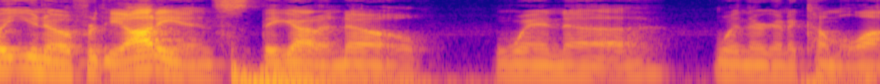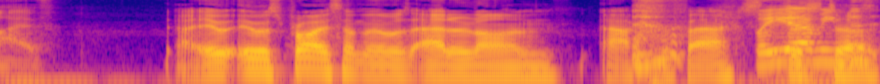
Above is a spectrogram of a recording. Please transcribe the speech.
But you know, for the audience, they gotta know when uh when they're gonna come alive. yeah it, it was probably something that was added on after the fact. But yeah, I mean, to- this,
